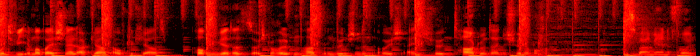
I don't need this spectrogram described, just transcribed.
Und wie immer bei Schnell erklärt, aufgeklärt. Hoffen wir, dass es euch geholfen hat und wünschen euch einen schönen Tag und eine schöne Woche. Es war mir eine Freude.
